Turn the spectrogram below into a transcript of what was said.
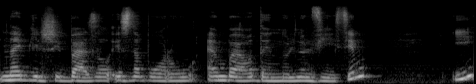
найбільший безел із набору MB1008 і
